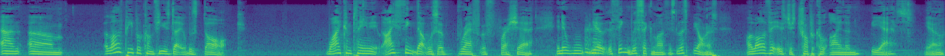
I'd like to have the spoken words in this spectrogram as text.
And um, a lot of people confused that it was dark. Why complain? I think that was a breath of fresh air. And it, w you know, the thing with Second Life is, let's be honest, a lot of it is just tropical island BS. You know,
